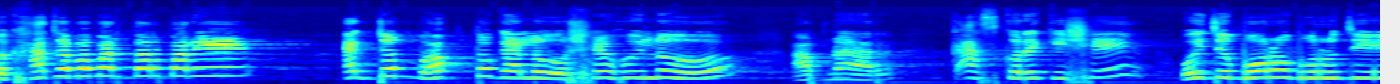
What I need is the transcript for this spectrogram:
তো খাজা বাবার দরবারে একজন ভক্ত গেল, সে হইল আপনার কাজ করে কি সে? ওই যে বড় বড় যে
